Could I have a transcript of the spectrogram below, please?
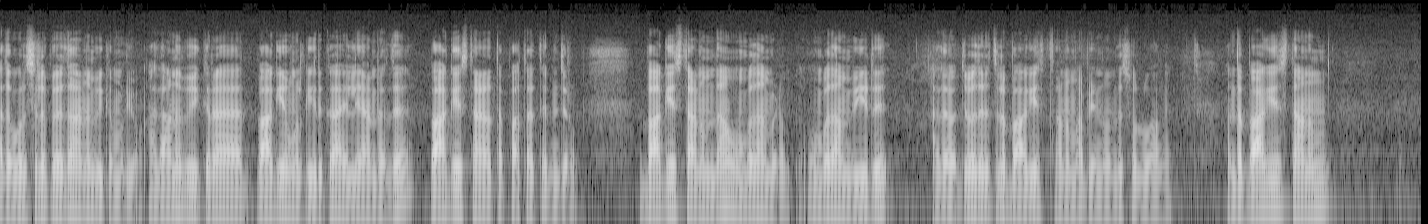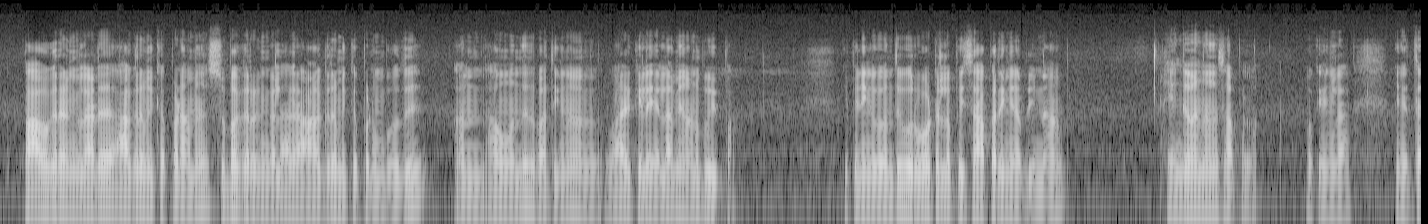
அதை ஒரு சில பேர் தான் அனுபவிக்க முடியும். அதை அனுபவிக்கிற பாகியம் உங்களுக்கு இருக்கா இல்லையான்றது பாகியஸ்தானத்தை பார்த்தா தெரிஞ்சிடும் பாகியஸ்தானம் தான் ஒன்பதாம் இடம். ஒன்பதாம் வீடு. அதை ஜோதிடத்தில் பாகியஸ்தானம் அப்படின்னு வந்து சொல்லுவாங்க. அந்த பாகியஸ்தானம் பாவகிரகங்களால் ஆக்கிரமிக்கப்படாமல் சுபகிரகங்களாக ஆக்கிரமிக்கப்படும் போது அந் அவன் வந்து பார்த்திங்கன்னா வாழ்க்கையில் எல்லாமே அனுபவிப்பான். இப்போ நீங்கள் வந்து ஒரு ஹோட்டலில் போய் சாப்பிட்றீங்க அப்படின்னா எங்கே வேணாலும் சாப்பிட்லாம். ஓகேங்களா? நீங்கள் த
